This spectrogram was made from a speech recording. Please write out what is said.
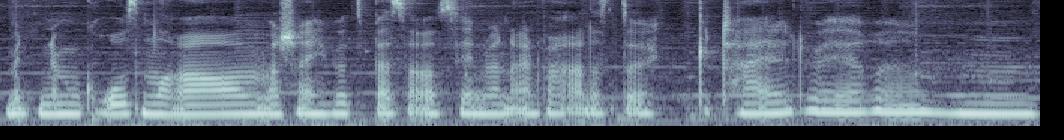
Mit einem großen Raum. Wahrscheinlich wird es besser aussehen, wenn einfach alles durchgeteilt wäre. Hm.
